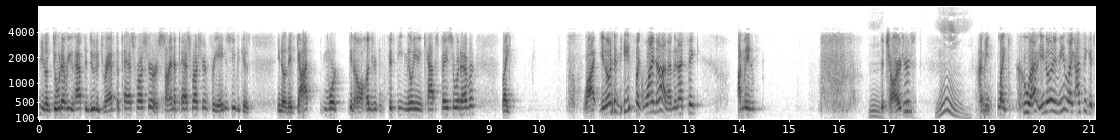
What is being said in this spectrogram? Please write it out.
you know do whatever you have to do to draft a pass rusher or sign a pass rusher in free agency because you know they've got more you know 150 million in cap space or whatever. Like, why? You know what I mean? Like, why not? I mean, I think, I mean, the Chargers. I mean, like who? You know what I mean? Like, I think it's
